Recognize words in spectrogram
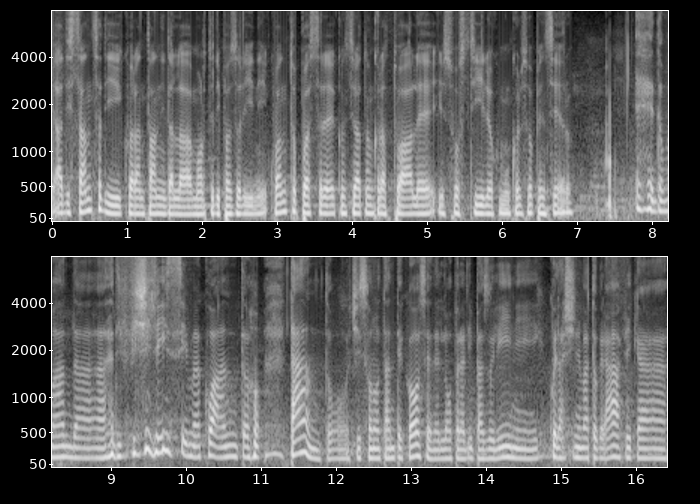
A distanza di 40 anni dalla morte di Pasolini, quanto può essere considerato ancora attuale il suo stile o comunque il suo pensiero? Eh, domanda difficilissima, quanto? Tanto, ci sono tante cose nell'opera di Pasolini, quella cinematografica,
